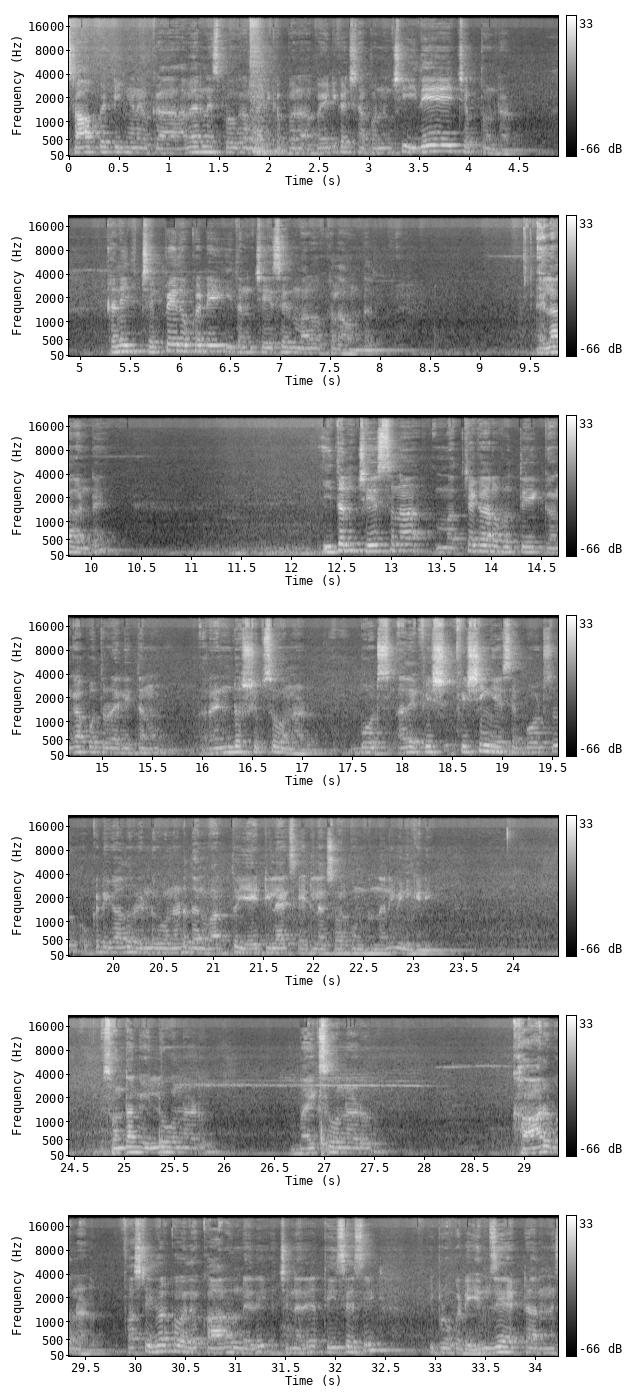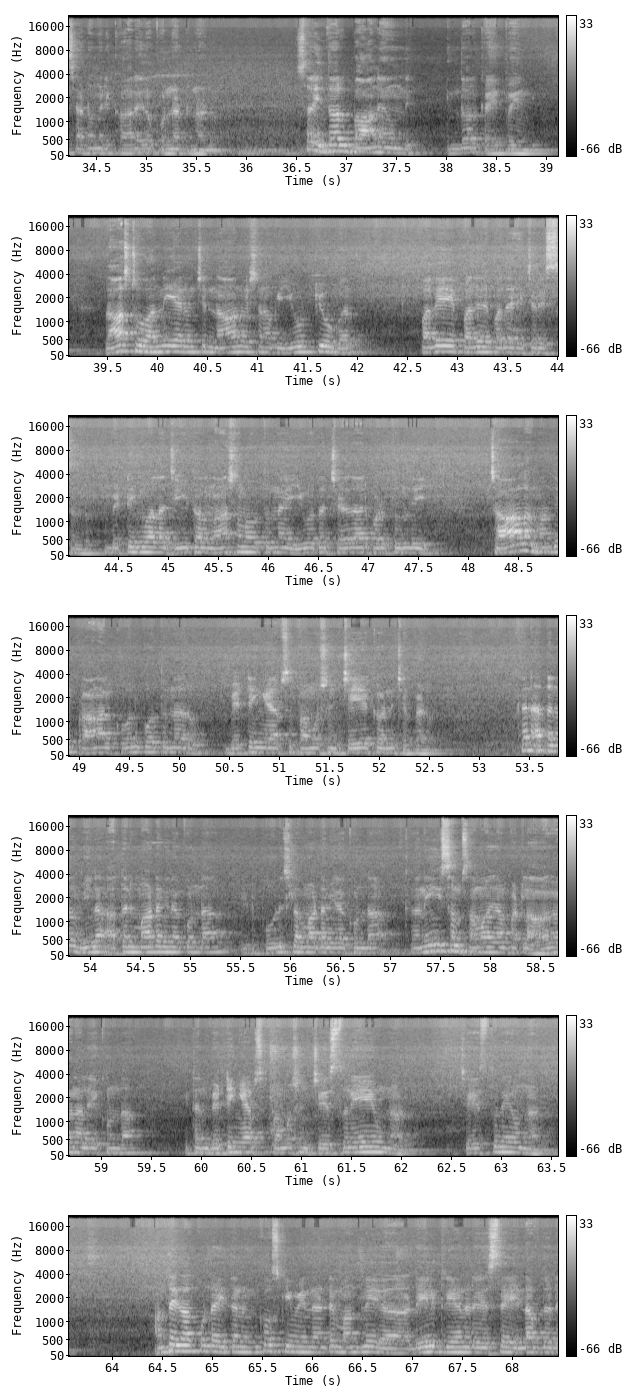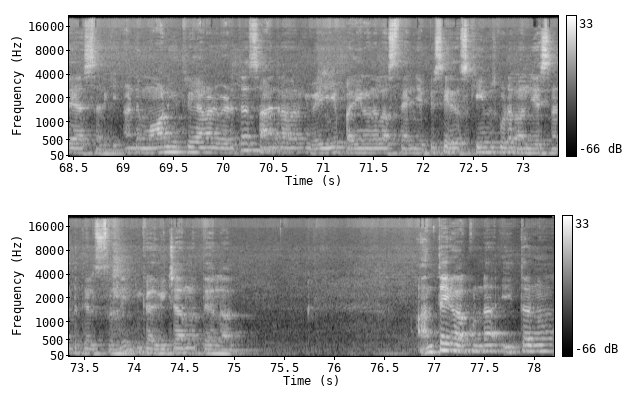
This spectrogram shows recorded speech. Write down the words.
స్టాప్ బెట్టింగ్ అనే ఒక అవేర్నెస్ ప్రోగ్రామ్ బయటకు బయటకు వచ్చినప్పటి నుంచి ఇదే చెప్తుంటాడు. కానీ ఇది చెప్పేది ఒకటి ఇతను చేసేది మరొకలా ఉంటుంది. ఎలాగంటే ఇతను చేస్తున్న మత్స్యకార వృత్తి గంగాపుత్రుడు అని ఇతను రెండు షిప్స్ ఉన్నాడు బోట్స్ అదే ఫిష్ ఫిషింగ్ చేసే బోట్స్ ఒకటి కాదు రెండు ఉన్నాడు దాని worth eighty lakhs eighty lakhs వరకు ఉంటుందని వినికిడి. సొంతంగా ఇల్లు ఉన్నాడు బైక్స్ ఉన్నాడు కారు కొన్నాడు. ఫస్ట్ ఇదివరకు ఏదో కారు ఉండేది చిన్నది తీసేసి ఇప్పుడు ఒకటి ఎంజే హెక్టార్ అనేసి ఆటోమేటిక్ కార్ ఏదో కొన్నట్టున్నాడు. సరే ఇంతవరకు బాగానే ఉంది. ఇంతవరకు అయిపోయింది. లాస్ట్ వన్ ఇయర్ నుంచి నాన్ వేసిన ఒక యూట్యూబర్ పదే పదే పదే హెచ్చరిస్తుండు. బెట్టింగ్ వల్ల జీవితాలు నాశనం అవుతున్నాయి యువత చెడదారి పడుతుంది చాలా మంది ప్రాణాలు కోల్పోతున్నారు. బెట్టింగ్ యాప్స్ ప్రమోషన్ చేయకు చెప్పాడు. కానీ అతను విన అతని మాట వినకుండా ఇటు పోలీసుల మాట వినకుండా కనీసం సమాజం పట్ల అవగాహన లేకుండా ఇతను బెట్టింగ్ యాప్స్ ప్రమోషన్ చేస్తూనే ఉన్నాడు. చేస్తూనే ఉన్నాడు. అంతేకాకుండా ఇతను ఇంకో స్కీమ్ ఏంటంటే మంత్లీ డైలీ త్రీ హండ్రెడ్ వేస్తే ఎండ్ ఆఫ్ ద డే వేసరికి అంటే మార్నింగ్ త్రీ హండ్రెడ్ పెడితే సాయంత్రం వరకు వెయ్యి పదిహేను వందలు వస్తాయని చెప్పేసి ఏదో స్కీమ్స్ కూడా రన్ చేసినట్టు తెలుస్తుంది. ఇంకా అది విచారణ తేలాలి. అంతేకాకుండా ఇతను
